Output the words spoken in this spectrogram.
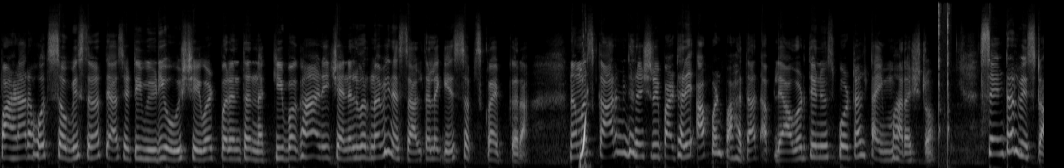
पाहणार आहोत सविस्तर त्यासाठी व्हिडिओ शेवटपर्यंत नक्की बघा आणि चॅनलवर नवीन असाल तर लगेच सबस्क्राईब करा. नमस्कार मी धनश्री पाठारे. आपण पाहतात आपले आवडते news portal time Maharashtra. Central vista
